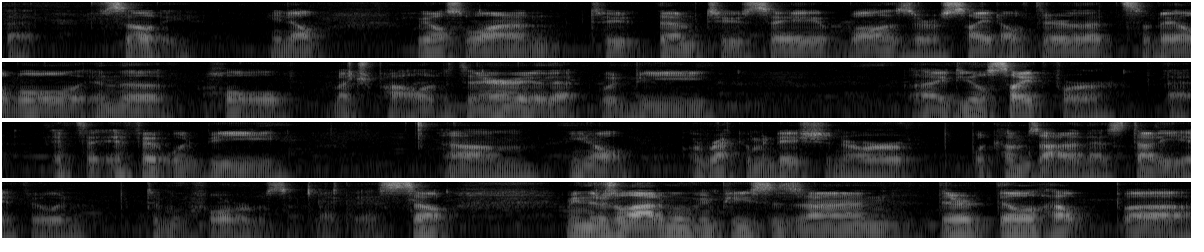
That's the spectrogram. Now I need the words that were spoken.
that facility. You know, we also want to them to say, well, is there a site out there that's available in the whole metropolitan area that would be an ideal site for that? If if it would be um, you know, a recommendation or what comes out of that study if it would to move forward with something like this. So, I mean, there's a lot of moving pieces on there. They'll help uh,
